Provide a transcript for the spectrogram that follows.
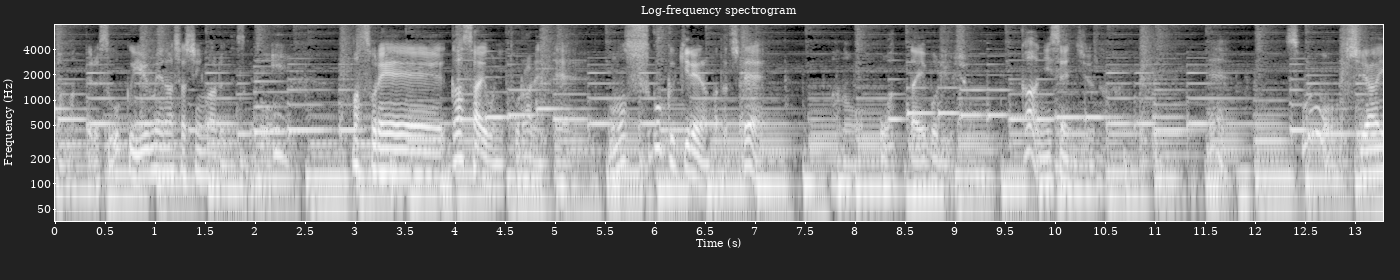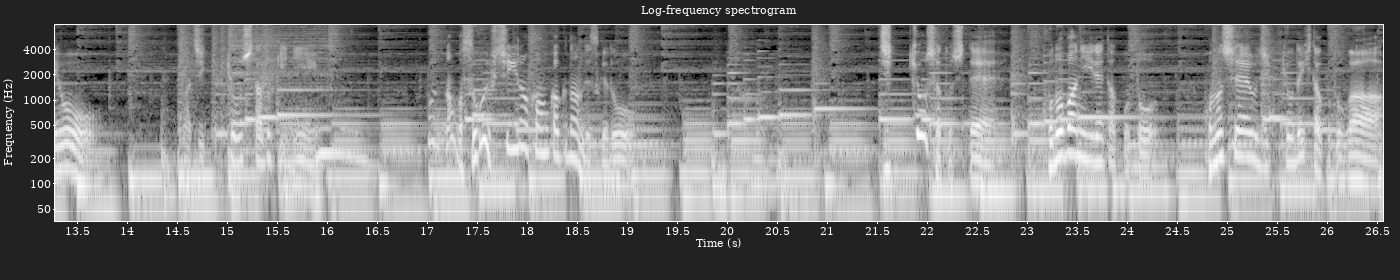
が舞ってるすごく有名な写真があるんですけど、えまあ、それが最後に撮られてものすごく綺麗な形であの終わったエボリューションが2017でその試合を、まあ、実況した時にうんこれなんかすごい不思議な感覚なんですけど実況者としてこの場に入れたことこの試合を実況できたことが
